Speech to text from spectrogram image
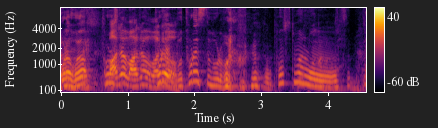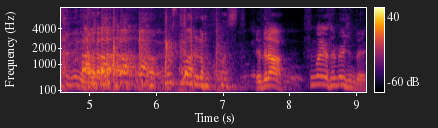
뭐라고요? 맞아 맞아 맞아. 토레 뭐 토레스 뭐라 뭐라고요? 포스트말론 얘들아 승관이가 설명해 준대.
